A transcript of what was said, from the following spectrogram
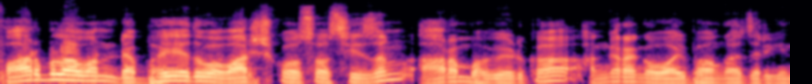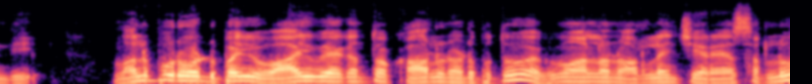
ఫార్ములా వన్ డెబ్బై ఐదవ వార్షికోత్సవ సీజన్ ఆరంభ వేడుక అంగరంగ వైభవంగా జరిగింది. నలుపు రోడ్డుపై వాయువేగంతో కార్లు నడుపుతూ అభిమానులను అరలించే రేసర్లు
